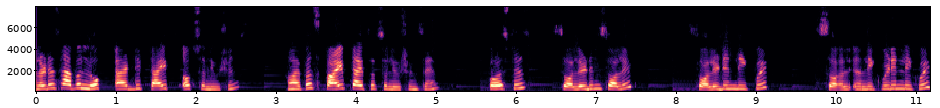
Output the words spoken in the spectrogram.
Let us have a look at the types of solutions हमारे पास फाइव टाइप्स ऑफ़ सॉल्यूशंस हैं। First is solid in solid solid in liquid liquid in liquid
